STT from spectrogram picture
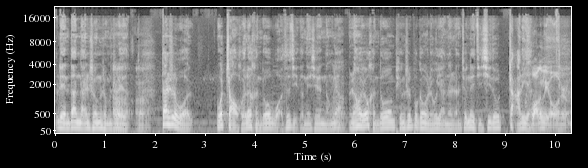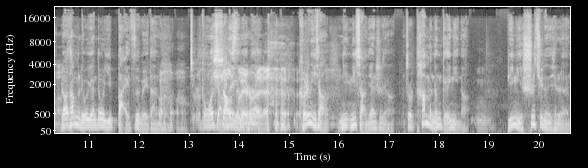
炼丹男生什么之类的。嗯但是我我找回了很多我自己的那些能量，嗯然后有很多平时不跟我留言的人，就那几期都炸裂嗯，。黄流是吗？然后他们留言都是以百字为单位，就是跟我讲那个年岁数的可是你想，你你想一件事情啊，就是他们能给你的，嗯比你失去的那些人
